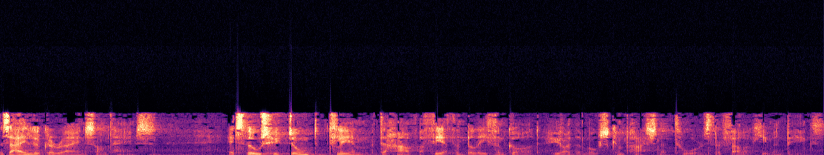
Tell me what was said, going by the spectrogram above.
As I look around sometimes, it's those who don't claim to have a faith and belief in God who are the most compassionate towards their fellow human beings.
